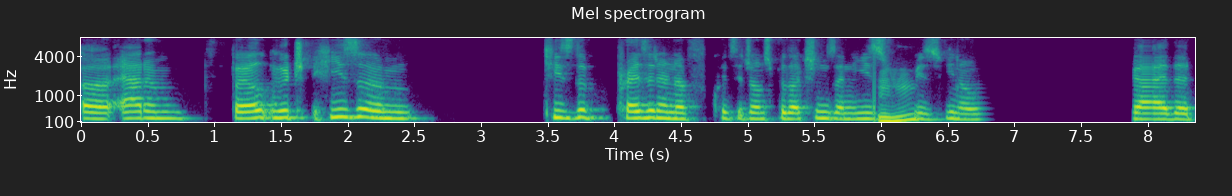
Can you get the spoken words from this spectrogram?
uh, Adam Fell, which he's um he's the president of Quincy Jones Productions, and he's mm-hmm. he's you know guy that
